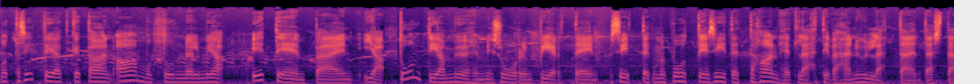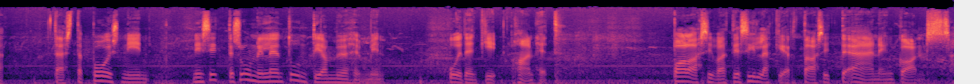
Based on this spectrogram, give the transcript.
Mutta sitten jatketaan aamutunnelmia eteenpäin ja tuntia myöhemmin suurin piirtein sitten, kun me puhuttiin siitä, että hanhet lähti vähän yllättäen tästä, tästä pois, niin, niin sitten suunnilleen tuntia myöhemmin kuitenkin hanhet palasivat ja sillä kertaa sitten äänen kanssa.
